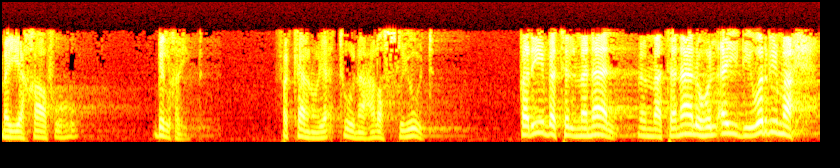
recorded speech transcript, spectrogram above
من يخافه بالغيب. فكانوا يأتون على الصيود. قريبة المنال مما تناله الأيدي والرماح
